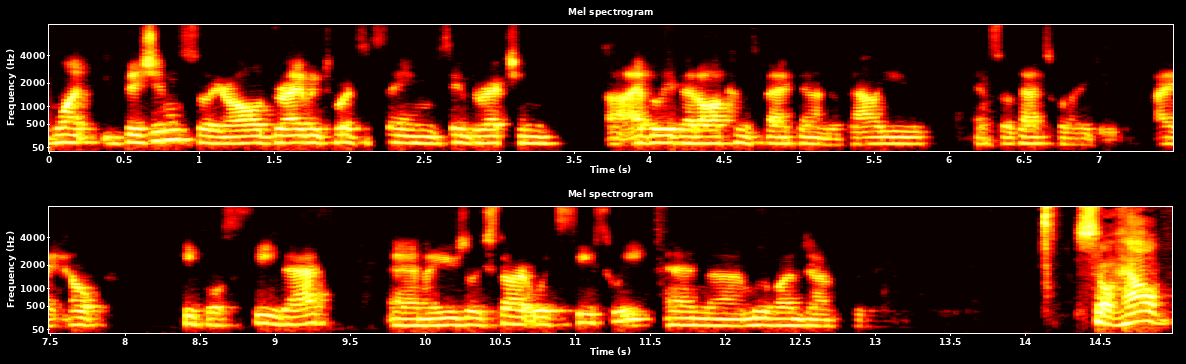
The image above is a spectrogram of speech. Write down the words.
want vision, so you're all driving towards the same same direction, uh, I believe that all comes back down to value, and so that's what I do. I help people see that, and I usually start with C-suite and uh, move on down through. So how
